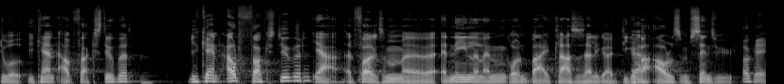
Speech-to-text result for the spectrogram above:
du ved, you can't outfuck stupid. You can't outfuck stupid. Ja, at folk, som uh, af den ene eller anden grund bare ikke klarer sig særlig godt, de kan Ja. bare avle som sindssyge. Okay.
